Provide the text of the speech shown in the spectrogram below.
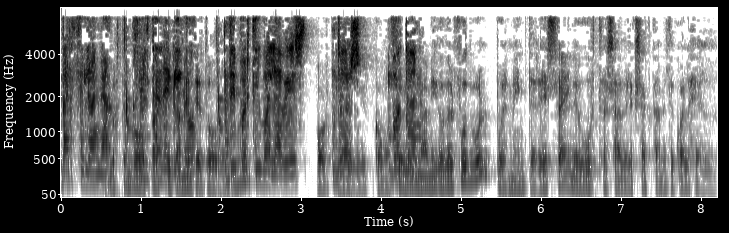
Barcelona. Los tengo Celta de prácticamente Vigo. todos, ¿no? Deportivo Alavés. Porque 2. como soy un amigo del fútbol, pues me interesa y me gusta saber exactamente cuál es el,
